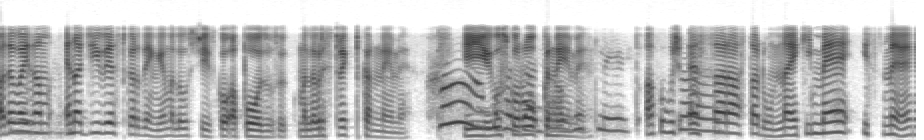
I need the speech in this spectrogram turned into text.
अदरवाइज़ हम हम्म एनर्जी वेस्ट कर देंगे मतलब उस चीज़ को अपोज मतलब रिस्ट्रिक्ट करने में हाँ कि उसको रोकने में। तो आपको कुछ हाँ। ऐसा रास्ता ढूंढना है कि मैं इसमें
